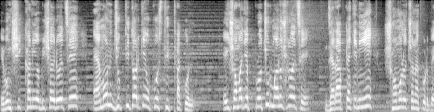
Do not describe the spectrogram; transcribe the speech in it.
এবং শিক্ষণীয় বিষয় রয়েছে এমন যুক্তিতর্কে উপস্থিত থাকুন। এই সমাজে প্রচুর মানুষ রয়েছে যারা আপনাকে নিয়ে সমালোচনা করবে,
